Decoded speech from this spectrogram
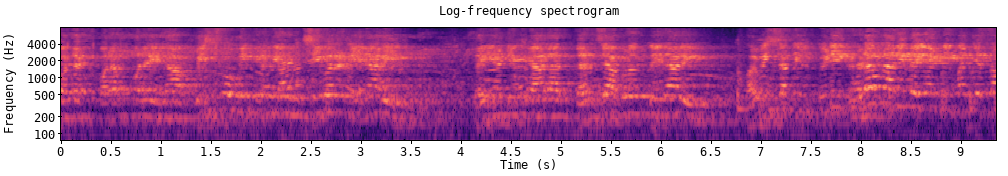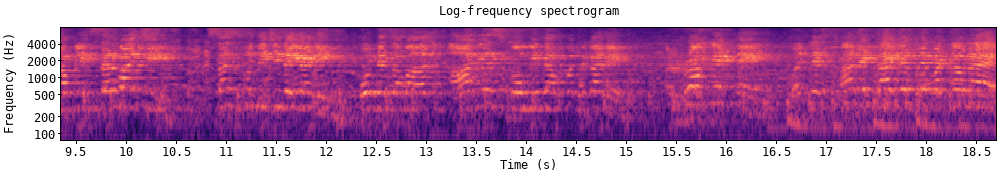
पदक परंपरेला विश्वविक्रमी उंचीवर नेणारी दहीहंडी खेळाला दर्जा मिळून देणारी भविष्यातील पिढी घडवणारी दहीहंडी म्हणजेच आपली सर्वांची संस्कृतीची दहीहंडी कोणत्याचा मान आर एस गोविंदा पथकाने रॉकेटने म्हणजेच ठाणे टायगर्सने पटकावलाय.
